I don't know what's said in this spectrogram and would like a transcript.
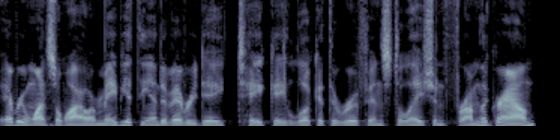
every once in a while, or maybe at the end of every day, take a look at the roof installation from the ground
